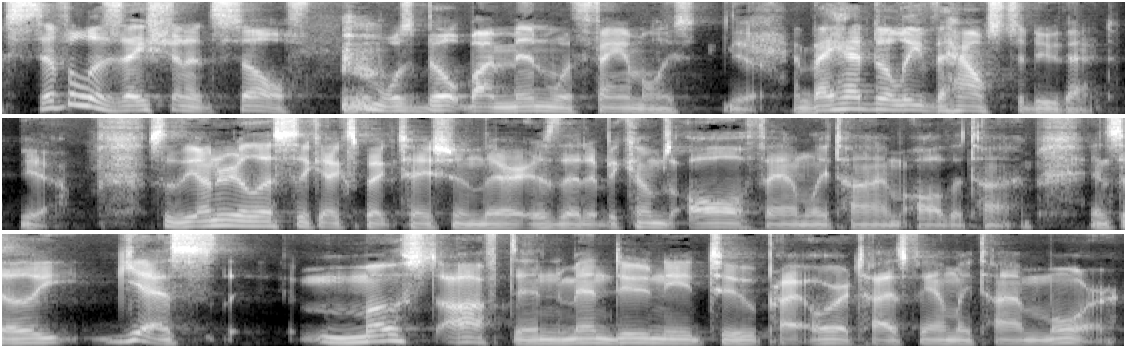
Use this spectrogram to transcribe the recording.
Civilization itself was built by men with families, Yeah. and they had to leave the house to do that. Yeah. So the unrealistic expectation there is that it becomes all family time all the time. And so, yes, most often men do need to prioritize family time more.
